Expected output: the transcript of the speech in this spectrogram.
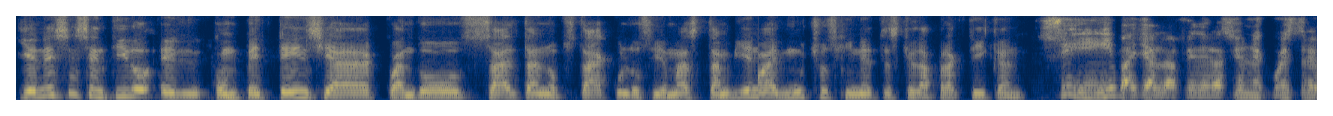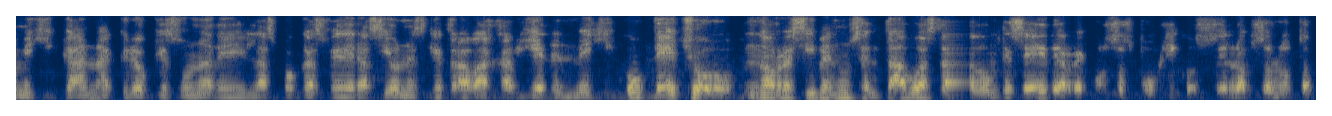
Y en ese sentido, el competencia, cuando saltan obstáculos y demás, también hay muchos jinetes que la practican. Sí, vaya, la Federación Ecuestre Mexicana creo que es una de las pocas federaciones que trabaja bien en México. De hecho, no reciben un centavo hasta donde sé de recursos públicos en lo absoluto.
